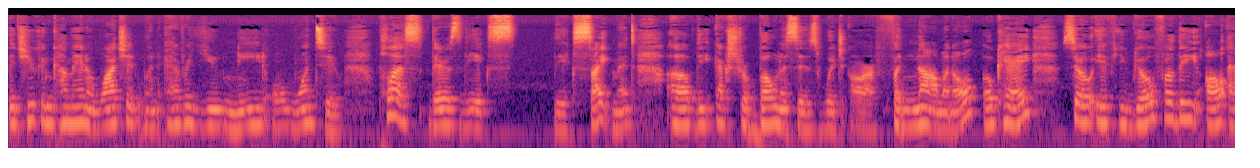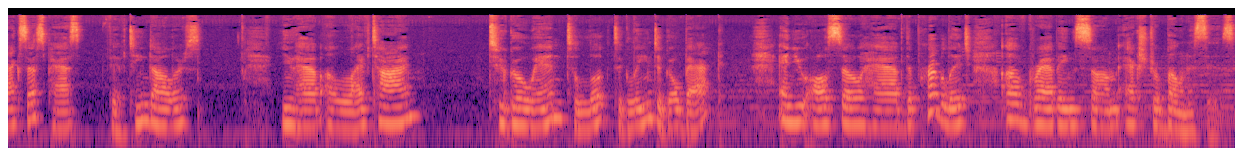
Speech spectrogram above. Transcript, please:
that you can come in and watch it whenever you need or want to. Plus, there's the the excitement of the extra bonuses, which are phenomenal. Okay, so if you go for the all access pass, $15, you have a lifetime to go in, to look, to glean, to go back. And you also have the privilege of grabbing some extra bonuses.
